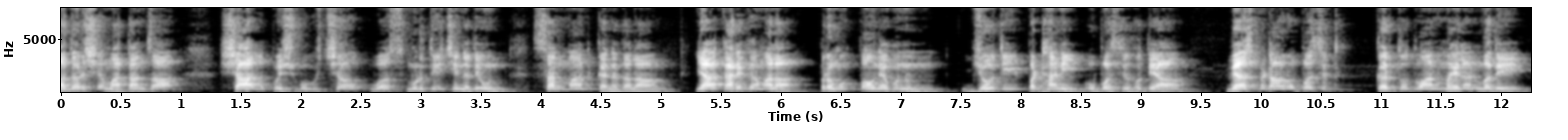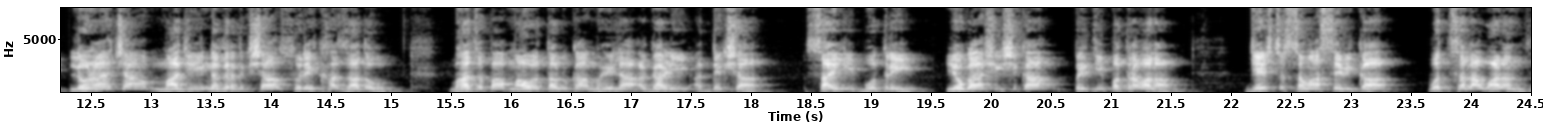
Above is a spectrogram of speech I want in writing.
आदर्श मातांचा शाल पुष्पगुच्छ व स्मृतिचिन्ह देऊन सन्मान करण्यात आला. या कार्यक्रमाला प्रमुख पाहुण्या म्हणून ज्योती पठाणी उपस्थित होत्या. व्यासपीठावर उपस्थित कर्तृत्वान महिलांमध्ये लोणाळ्याच्या माजी नगराध्यक्षा सुरेखा जाधव भाजपा मावळ तालुका महिला आघाडी अध्यक्षा सायली बोत्रे योगा शिक्षिका प्रीती पत्रावाला ज्येष्ठ समाजसेविका वत्सला वाळंज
